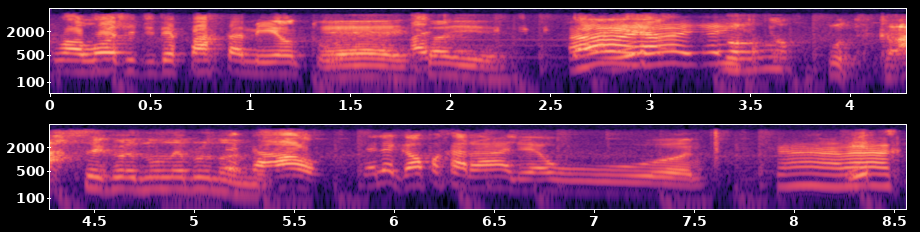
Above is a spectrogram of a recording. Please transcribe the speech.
numa- loja de departamento. É, isso aí. Ai, É. ai, ai. Puta, clássico, eu não lembro o nome. Legal. É legal pra caralho. É o. Caraca,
